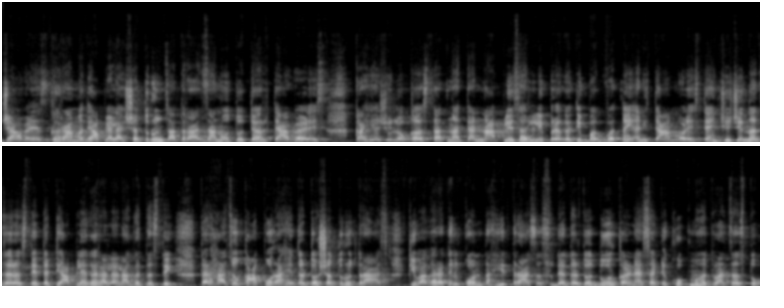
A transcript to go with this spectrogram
ज्यावेळेस घरामध्ये आपल्याला शत्रूंचा त्रास जाणवतो तर त्यावेळेस काही अशी लोकं असतात ना त्यांना आपली झालेली प्रगती बघवत नाही आणि त्यामुळेच त्यांची जी नजर असते तर ती आपल्या घराला लागत असते. तर हा जो कापूर आहे तर तो शत्रू त्रास किंवा घरातील कोणताही त्रास असू द्या तर तो दूर करण्यासाठी खूप महत्त्वाचा असतो.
